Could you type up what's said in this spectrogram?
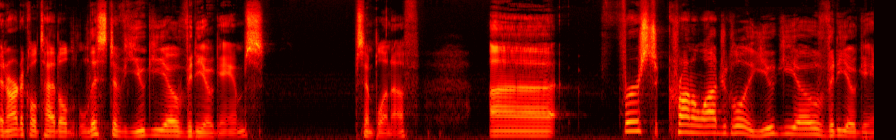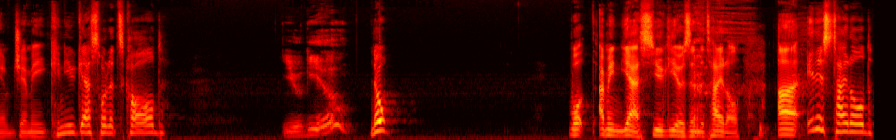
an article titled "List of Yu-Gi-Oh video games." Simple enough. Uh, first chronological Yu-Gi-Oh video game, Jimmy. Can you guess what it's called? Yu-Gi-Oh? Nope. Well, I mean, yes, Yu-Gi-Oh is in the title. Uh, it is titled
